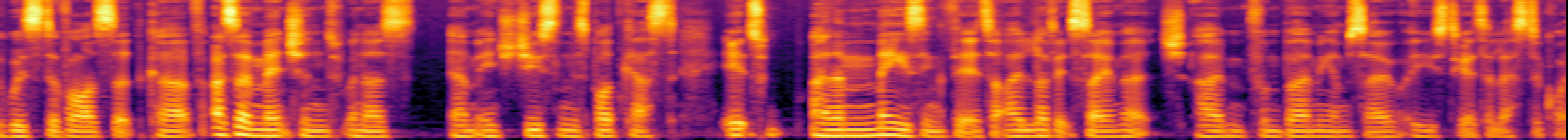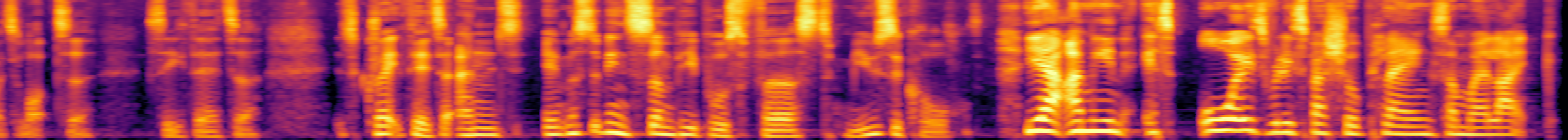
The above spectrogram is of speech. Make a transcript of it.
The Wizard of Oz at the Curve? As I mentioned when I was um, introducing this podcast, it's an amazing theatre. I love it so much. I'm from Birmingham, so I used to go to Leicester quite a lot to see theatre. It's great theatre, and it must have been some people's first musical. yeah, I mean, it's always really special playing somewhere like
